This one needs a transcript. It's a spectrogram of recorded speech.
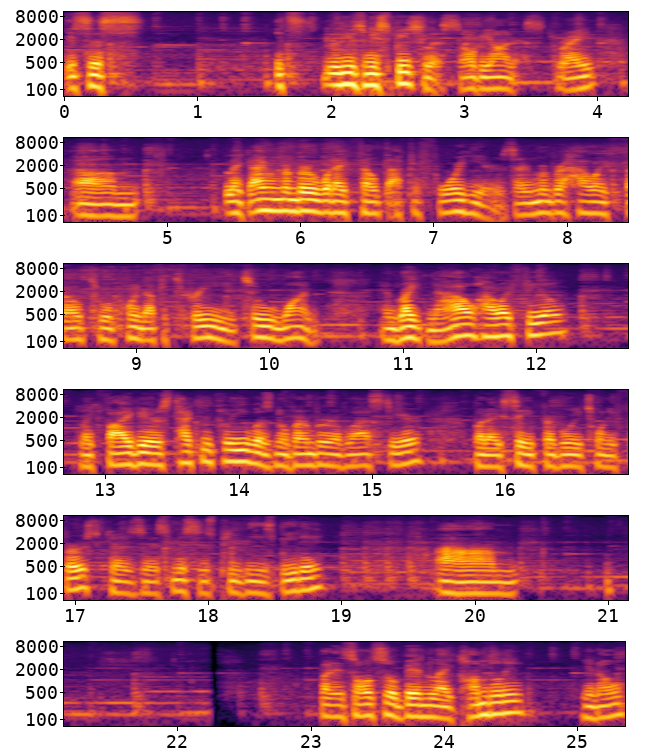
it's just, it leaves me speechless, I'll be honest, right? Um, like I remember what I felt after four years. I remember how I felt to a point after three, two, one. And right now, how I feel, like five years technically was November of last year, but I say February 21st because it's Mrs. PV's B-Day. Um, but it's also been like humbling, you know,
